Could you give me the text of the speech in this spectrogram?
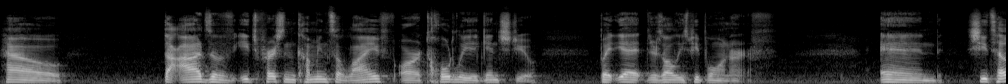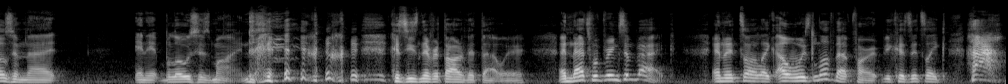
How the odds of each person coming to life are totally against you but yet there's all these people on earth. And she tells him that and it blows his mind. Because he's never thought of it that way. And that's what brings him back. And it's all like i always love that part because it's like ha!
